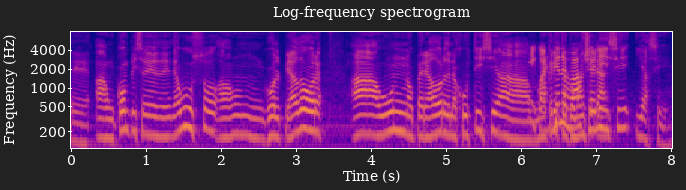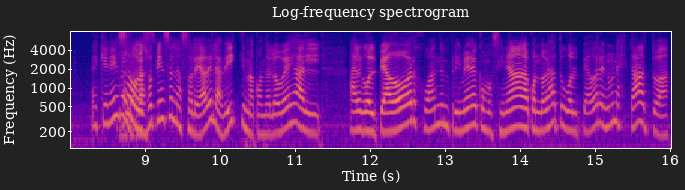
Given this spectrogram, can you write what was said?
eh, a un cómplice de, de abuso, a un golpeador, a un operador de la justicia Y macrista como. Angelici y así. Es que en eso Bueno, las- yo pienso en la soledad de la víctima, cuando lo ves al, al golpeador jugando en primera como si nada, cuando ves a tu golpeador en una estatua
